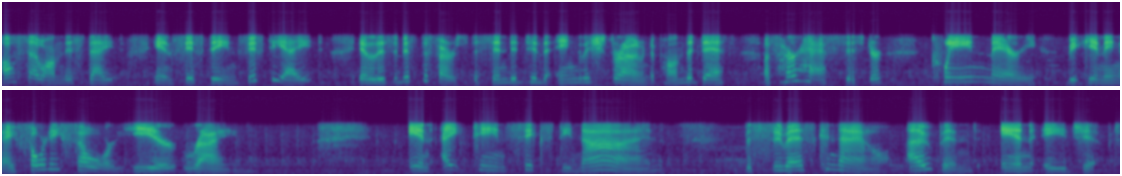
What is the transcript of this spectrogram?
Also on this date, in 1558, Elizabeth I ascended to the English throne upon the death of her half sister, Queen Mary, beginning a 44 year reign. In 1869, the Suez Canal opened in Egypt.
